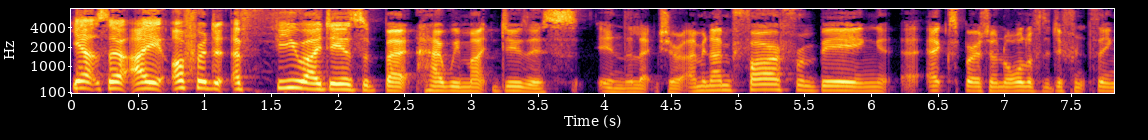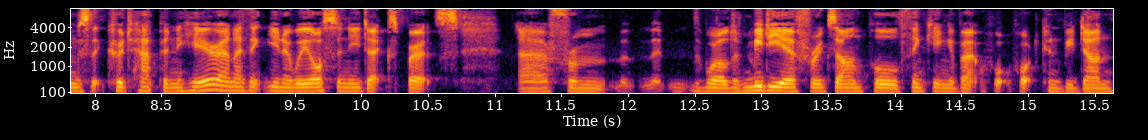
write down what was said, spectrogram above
Yeah, so I offered a few ideas about how we might do this in the lecture. I mean, I'm far from being expert on all of the different things that could happen here, and I think you know we also need experts uh, from the world of media, for example, thinking about what, what can be done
